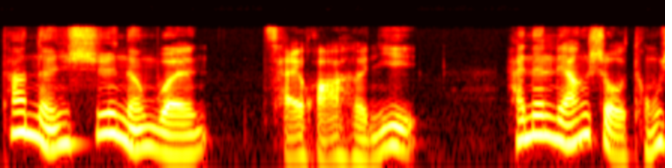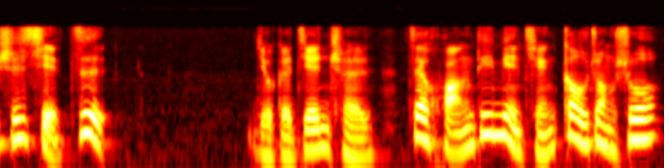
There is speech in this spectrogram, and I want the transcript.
他能诗能文，才华横溢，还能两手同时写字。有个奸臣在皇帝面前告状说：“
